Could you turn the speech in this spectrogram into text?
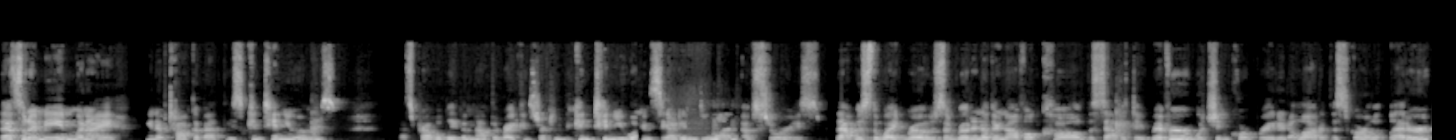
that's what I mean when I, you know, talk about these continuums. That's probably the, not the right construction. The continuum. You can see I didn't do a lot of stories. That was The White Rose. I wrote another novel called The Sabbath Day River, which incorporated a lot of The Scarlet Letter.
